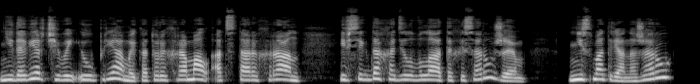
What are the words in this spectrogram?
недоверчивый и упрямый, который хромал от старых ран и всегда ходил в латах и с оружием, несмотря на жару,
